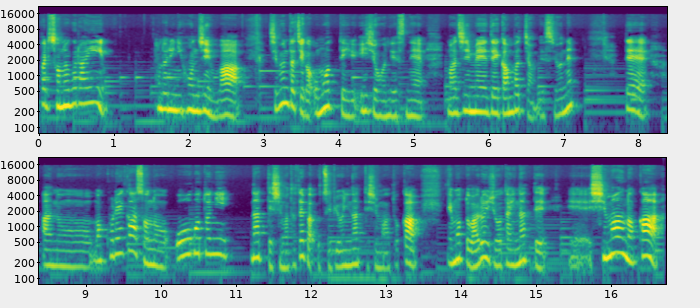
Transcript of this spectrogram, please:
っぱりそのぐらい本当に日本人は自分たちが思っている以上にですね、真面目で頑張っちゃうんですよね。で、あの、まあ、これがその大ごとになってしまう例えばうつ病になってしまうとか、えもっと悪い状態になって、えー、しまうのか、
